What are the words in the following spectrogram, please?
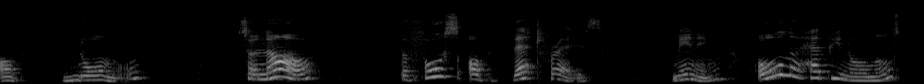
of normal. So now the force of that phrase, meaning all the happy normals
